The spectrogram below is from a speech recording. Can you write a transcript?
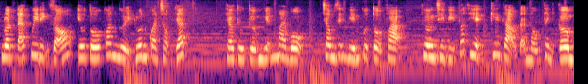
Luật đã quy định rõ yếu tố con người luôn quan trọng nhất. Theo Thiếu tướng Nguyễn Mai Bộ, trong diễn biến của tội phạm thường chỉ bị phát hiện khi gạo đã nấu thành cơm,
